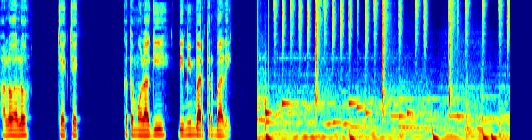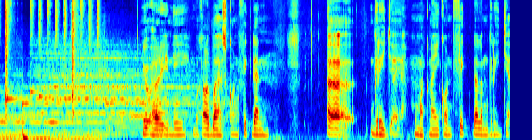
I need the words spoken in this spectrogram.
Halo, halo. Cek, cek. Ketemu lagi di mimbar terbalik. Yuk hari ini bakal bahas konflik dan eh, gereja ya, memaknai konflik dalam gereja.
